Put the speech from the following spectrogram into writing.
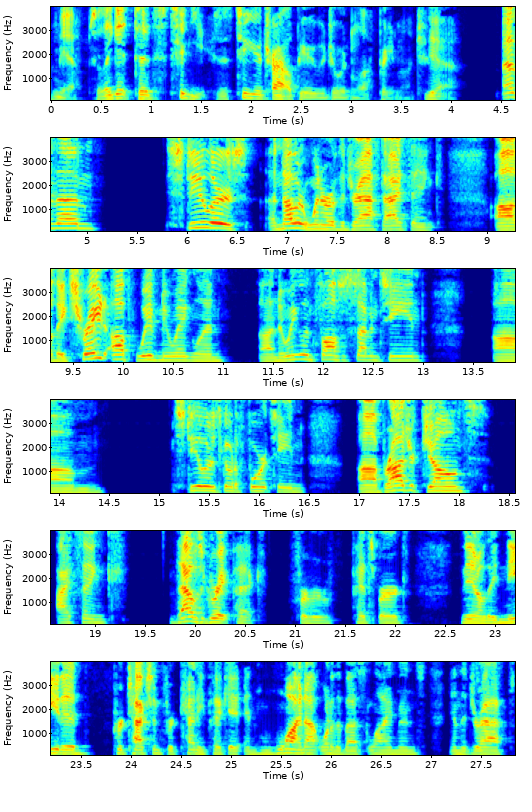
Yeah, so they get to it's two years. It's two year trial period with Jordan Love, pretty much. Yeah, and then Steelers, another winner of the draft, I think. Uh, they trade up with New England. Uh, New England falls to 17. Um, Steelers go to 14. Uh, Broderick Jones, I think that was a great pick for Pittsburgh. You know, they needed protection for Kenny Pickett, and why not one of the best linemen in the draft?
